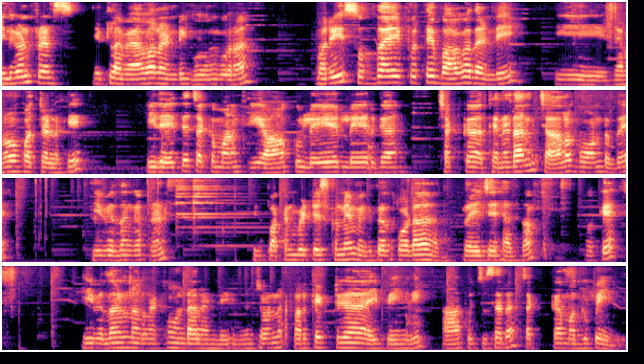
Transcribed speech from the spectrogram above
ఇదిగోండి ఫ్రెండ్స్ ఇట్లా వేవాలండి గోంగూర. మరీ శుద్ధ అయిపోతే బాగోదండి ఈ నిల్వ పచ్చళ్ళకి. ఇదైతే చక్క మనకి ఆకు లేయర్ లేయర్గా చక్క తినడానికి చాలా బాగుంటుంది. ఈ విధంగా ఫ్రెండ్స్ ఇది పక్కన పెట్టేసుకుని మిగతాది కూడా ఫ్రై చేసేద్దాం. ఓకే? ఈ విధంగా నాకు ఉండాలండి చూడండి పర్ఫెక్ట్గా అయిపోయింది. ఆకు చూసారా? చక్కగా మగ్గిపోయింది.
